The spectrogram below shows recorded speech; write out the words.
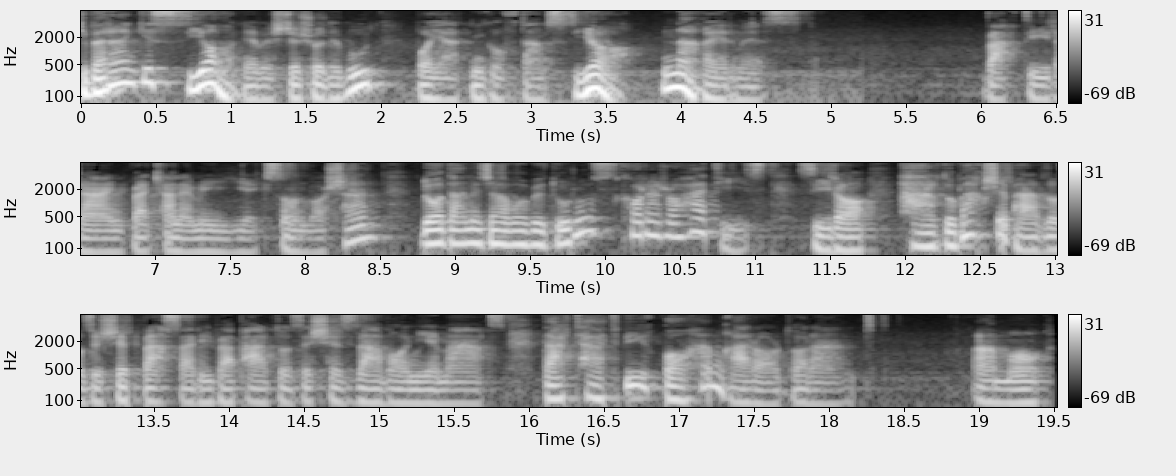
که به رنگ سیاه نوشته شده بود باید می‌گفتم سیاه نه قرمز. وقتی رنگ و کلمه یکسان باشند دادن جواب درست کار راحتی است زیرا هر دو بخش پردازش بصری و پردازش زبانی مغز در تطبیق با هم قرار دارند. اما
